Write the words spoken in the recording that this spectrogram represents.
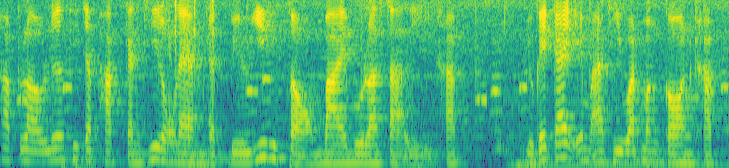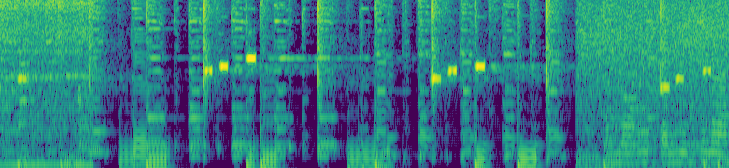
ครับ เราเลือกที่จะพักกันที่โรงแรม W22 บายบูราสาลีครับ อยู่ใกล้ๆ MRT วัดมังกรครับมองไม่เป็นพี่น้อง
